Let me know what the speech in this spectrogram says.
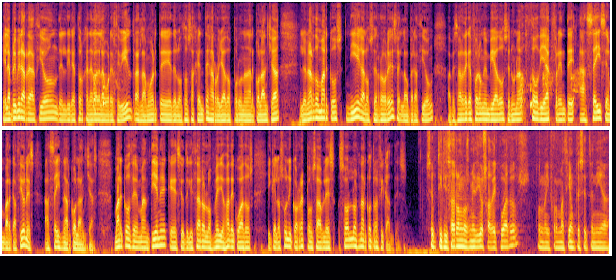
En la primera reacción del director general de la Guardia Civil tras la muerte de los dos agentes arrollados por una narcolancha, Leonardo Marcos niega los errores en la operación a pesar de que fueron enviados en una Zodiac frente a seis embarcaciones, a seis narcolanchas. Marcos mantiene que se utilizaron los medios adecuados y que los únicos responsables son los narcotraficantes. Se utilizaron los medios adecuados con la información que se tenía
